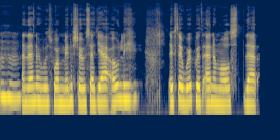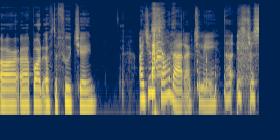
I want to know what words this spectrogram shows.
Mm-hmm. And then there was one minister who said, yeah, only if they work with animals that are uh, part of the food chain. I just saw that actually. That is just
